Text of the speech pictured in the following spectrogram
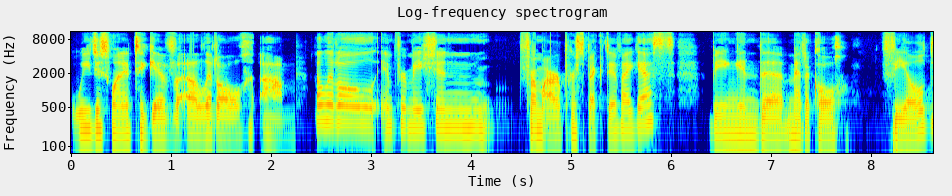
we just wanted to give a little, um, a little information from our perspective, I guess, being in the medical field,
